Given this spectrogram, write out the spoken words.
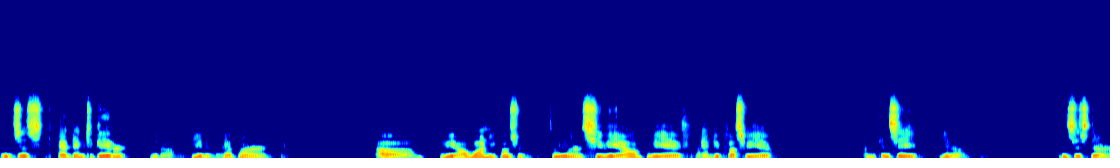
You Just add them together, you know, you have our um, VR1 equals to, to CVL, VF, and U plus VF. And you can say, you know, this is the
